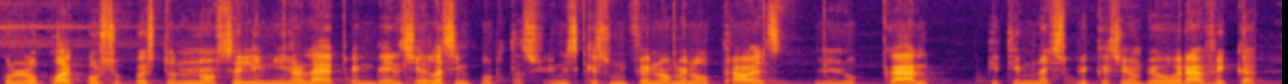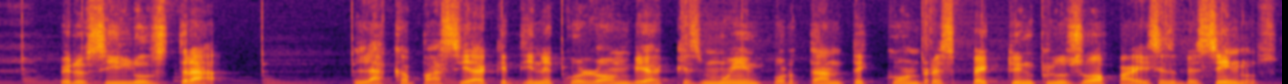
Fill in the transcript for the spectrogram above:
con lo cual, por supuesto, no se elimina la dependencia de las importaciones, que es un fenómeno otra vez local, que tiene una explicación geográfica, pero sí ilustra la capacidad que tiene Colombia, que es muy importante con respecto incluso a países vecinos.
